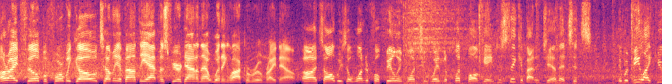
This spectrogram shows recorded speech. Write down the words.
All right, Phil, before we go, tell me about the atmosphere down in that winning locker room right now. Uh, it's always a wonderful feeling once you win the football game. Just think about it, Jim. It's, it's, it would be like you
